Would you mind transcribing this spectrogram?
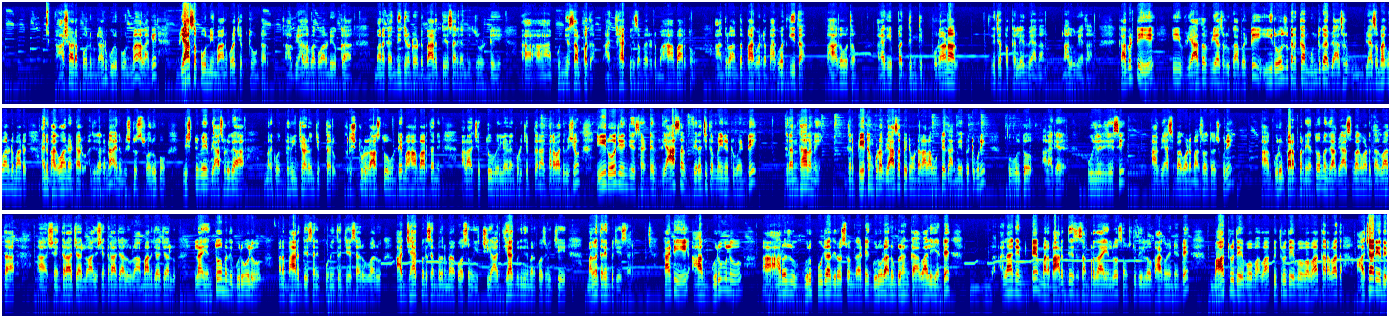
ఆషాఢ పౌర్ణమి నాడు గురు పౌర్ణిమ అలాగే వ్యాస పూర్ణిమ అని కూడా చెప్తూ ఉంటారు. ఆ వ్యాస భగవానుడి యొక్క మనకు అందించినటువంటి భారతదేశానికి అందించినటువంటి ఆ పుణ్య సంపద ఆధ్యాత్మిక సంపద మహాభారతం అందులో అంతర్భాగమైన భగవద్గీత భాగవతం అలాగే పద్దెనిమిది పురాణాలు. ఇక చెప్పక్కర్లేదు వేదాలు. నాలుగు వేదాలు. కాబట్టి ఈ వ్యాధవ్యాసుడు కాబట్టి ఈ రోజు కనుక ముందుగా వ్యాసుడు వ్యాస భగవానుడు మాట ఆయన భగవాన్ అంటారు. అది కాకుండా ఆయన విష్ణు స్వరూపం విష్ణువే వ్యాసుడిగా మనకు ఉద్భవించాడు అని చెప్తారు. కృష్ణుడు రాస్తూ ఉంటే మహాభారతాన్ని అలా చెప్తూ వెళ్ళాడని కూడా చెప్తారు. ఆ తర్వాత విషయం ఈ రోజు ఏం చేస్తారంటే వ్యాస విరచితమైనటువంటి గ్రంథాలని దాని పీఠం కూడా వ్యాసపీఠం ఉంటారు అలా ఉంటే దాని మీద పెట్టుకుని పువ్వులతో అలాగే పూజలు చేసి ఆ వ్యాస భగవానుడి మనసులో తలుచుకుని ఆ గురు పరంపరని ఎంతోమంది ఆ వ్యాస భగవానుడు తర్వాత ఆ శంకరాచార్యులు ఆదిశంకరాచార్యులు రామానుజాచార్యులు ఇలా ఎంతోమంది గురువులు మన భారతదేశాన్ని పునీతం చేశారు. వారు ఆధ్యాత్మిక సంపదను మన కోసం ఇచ్చి ఆధ్యాత్మిక నిధి మన కోసం ఇచ్చి మనల్ని తరింపజేశారు. కాబట్టి ఆ గురువులు ఆ- రోజు గురు పూజా దినోత్సవం కాబట్టి గురువుల అనుగ్రహం కావాలి అంటే అలాగంటే మన భారతదేశ సంప్రదాయంలో సంస్కృతిలో భాగం ఏంటంటే మాతృదేవోభవ పితృదేవోభవ తర్వాత ఆచార్య దే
